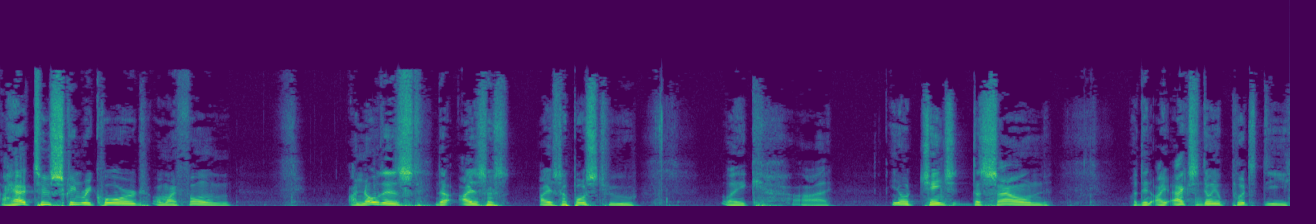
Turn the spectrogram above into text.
I had to screen record on my phone. I noticed that I was I was supposed to like uh you know change the sound, but then I accidentally put the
